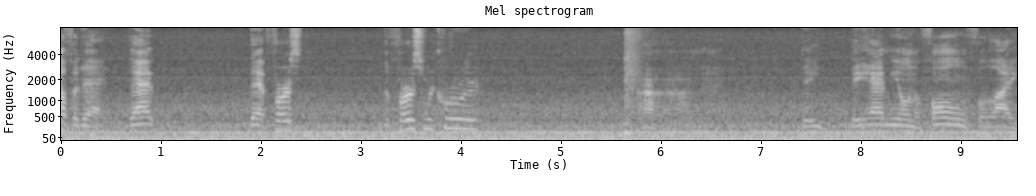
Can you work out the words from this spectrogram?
Enough of that. That that first the first recruiter. Uh-uh. They they had me on the phone for like.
